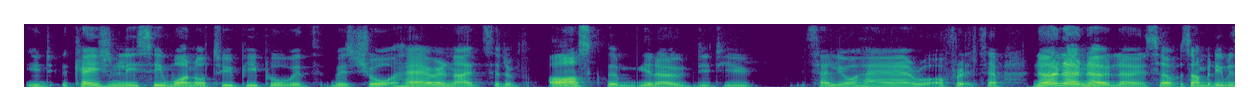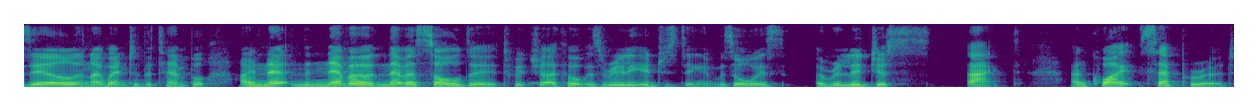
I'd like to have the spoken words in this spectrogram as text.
you'd occasionally see one or two people with, with short hair, and I'd sort of ask them, you know, did you sell your hair or offer it to temple? No, no, no, no. So somebody was ill, and I went to the temple. I ne- never, never sold it, which I thought was really interesting. It was always a religious act and quite separate.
